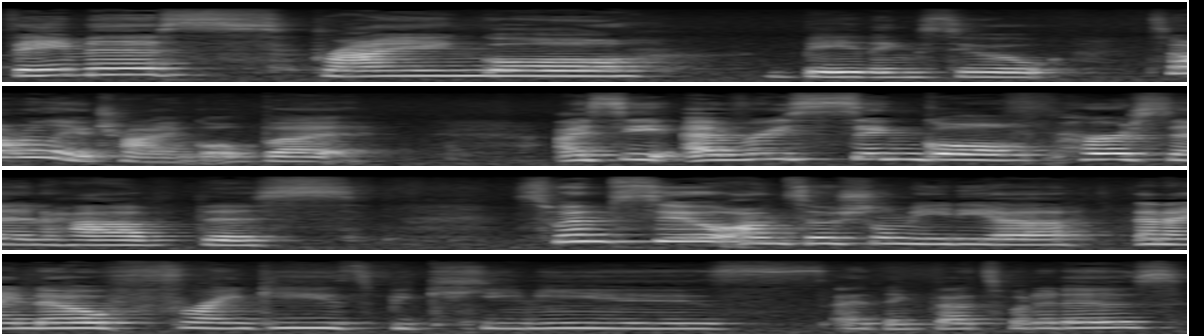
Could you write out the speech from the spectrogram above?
famous triangle bathing suit. It's not really a triangle, but I see every single person have this swimsuit on social media. And I know Frankie's Bikinis, I think that's what it is,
